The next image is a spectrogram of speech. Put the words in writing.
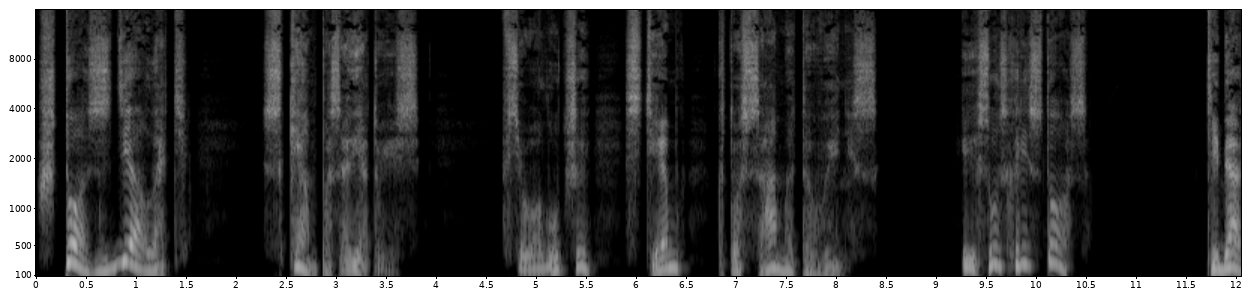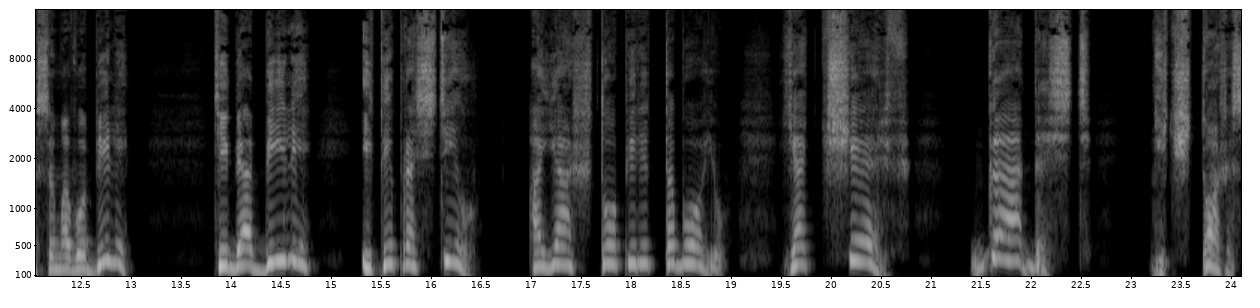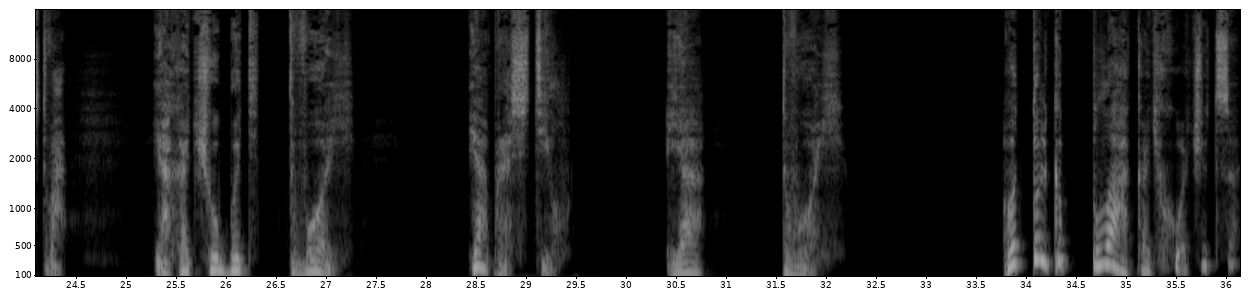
Что сделать? С кем посоветуюсь? Всего лучше с тем, кто сам это вынес. Иисус Христос. Тебя самого били? Тебя били, и ты простил. А я что перед тобою? Я червь, гадость, ничтожество. Я хочу быть твой. Я простил. Я твой. Вот только плакать хочется.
